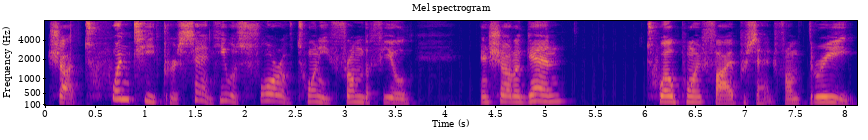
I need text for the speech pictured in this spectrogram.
shot 20%. He was 4 of 20 from the field, and shot again 12.5% from three.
